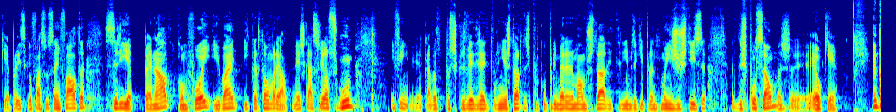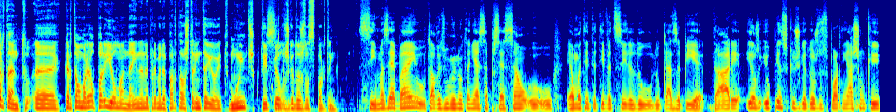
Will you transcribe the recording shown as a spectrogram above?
que é para isso que eu faço o sem falta, seria penalti, como foi, e bem, e cartão amarelo. Neste caso seria o segundo. Enfim, acaba por escrever direito por linhas tortas, porque o primeiro era mal mostrado e teríamos aqui perante uma injustiça de expulsão, mas é o que é. Entretanto, uh, cartão amarelo para Ilman, ainda na primeira parte aos 38, muito discutido Sim. pelos jogadores do Sporting. Sim, mas é bem, o, talvez o meu não tenha essa percepção, o, o, é uma tentativa de saída do, do Casa Pia da área. Eu penso que os jogadores do Sporting acham que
